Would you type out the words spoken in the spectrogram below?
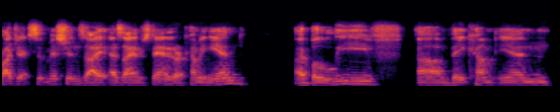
project submissions, I, as I understand it, are coming in. I believe um they come in.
